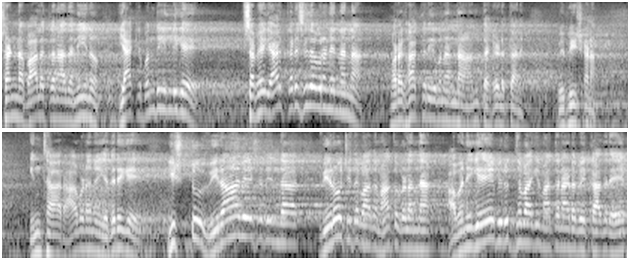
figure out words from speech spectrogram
ಸಣ್ಣ ಬಾಲಕನಾದ ನೀನು ಯಾಕೆ ಬಂದು ಇಲ್ಲಿಗೆ? ಸಭೆಗೆ ಯಾರು ಕರೆಸಿದವರು ನಿನ್ನನ್ನು? ಹೊರಗಾಕರಿ ಇವನನ್ನ ಅಂತ ಹೇಳುತ್ತಾನೆ. ವಿಭೀಷಣ, ಇಂಥ ರಾವಣನ ಎದುರಿಗೆ ಇಷ್ಟು ವಿರಾವೇಶದಿಂದ ವಿರೋಚಿತವಾದ ಮಾತುಗಳನ್ನು ಅವನಿಗೇ ವಿರುದ್ಧವಾಗಿ ಮಾತನಾಡಬೇಕಾದರೆ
